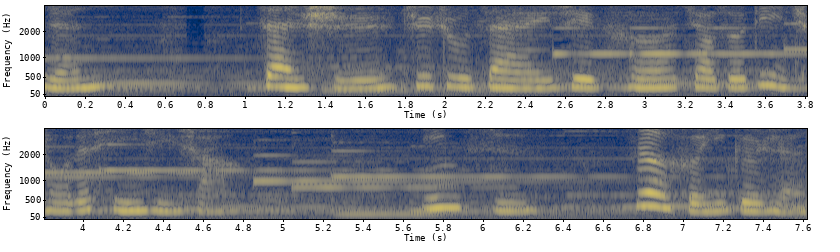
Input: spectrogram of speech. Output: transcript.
人暂时居住在这颗叫做地球的星星上，因此，任何一个人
